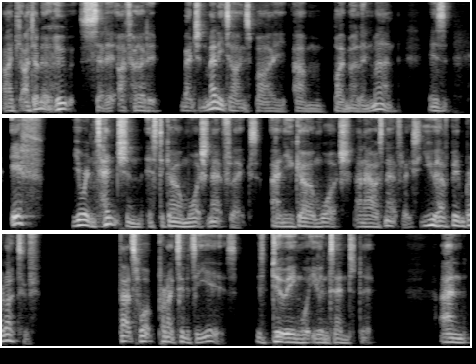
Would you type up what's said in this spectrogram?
I, I don't know who said it. I've heard it mentioned many times by um, by Merlin Mann. Is if your intention is to go and watch Netflix and you go and watch an hour's Netflix, you have been productive. That's what productivity is: is doing what you intend to do. And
